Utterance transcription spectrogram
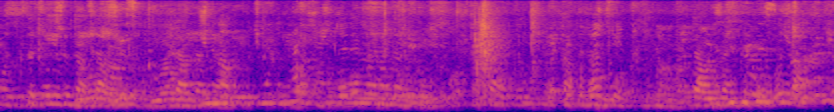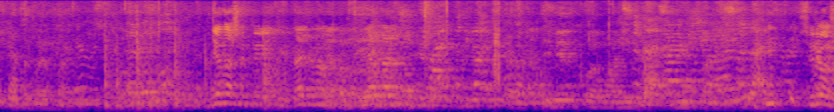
Вот, кстати, вот сюда, да. Именно почему-то мне кажется, что, наверное, надо да? Вот за это. Где наш аперитив? Дайте нам это. Я дальше делаю. Тебе какое маленькое. Сереж,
